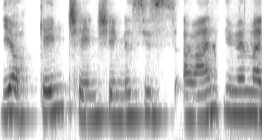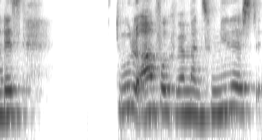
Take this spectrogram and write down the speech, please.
ja, game changing. Das ist ein Wahnsinn, wenn man das Tool einfach, wenn man zumindest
